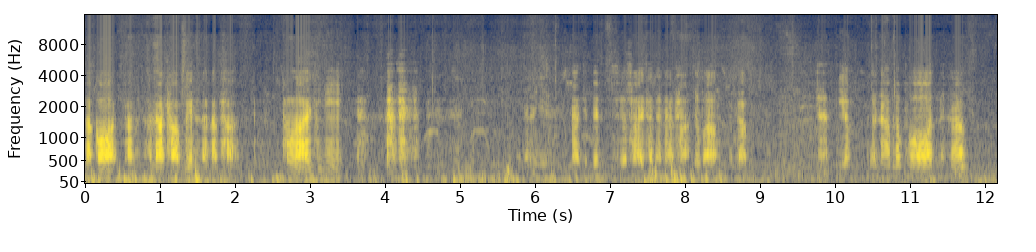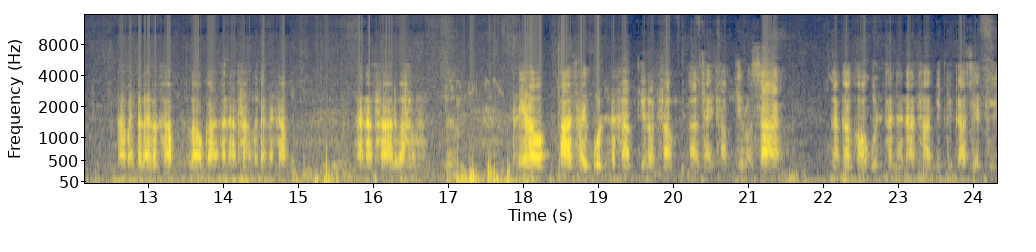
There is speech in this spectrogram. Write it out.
แล้วก็ท่านอนาถาเป็นอนาถาทั้งหลายที่นี่น่าจะเป็นเชื้อสายท่านอนาถาหรือเปล่านะครับอะเตรียมเพื่อน้ำรับพรนะครับอะไม่เป็นไรหรอกครับ เราก็อนาถาเหมือนกันนะครับ อนาถาหรือเปล่า อันนี้เราอาศัยบุญนะครับ ที่เราทำอาศัยธรรมที่เราสร้าง แล้วก็ขอบุญท่านอนาถาบิติกาเศรษฐี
